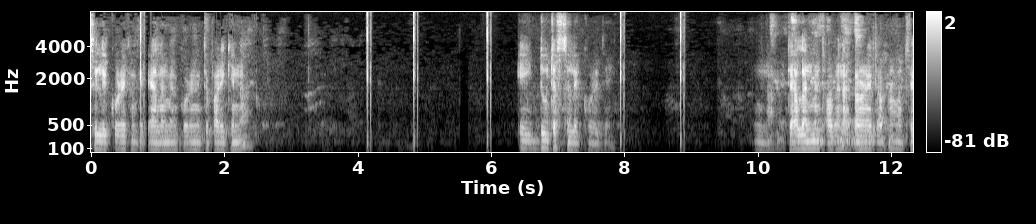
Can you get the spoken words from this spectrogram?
সিলেক্ট করে এখান থেকে অ্যালাইনমেন্ট করে নিতে পারি কিনা। এই দুইটা সিলেক্ট করে দিই। না, এটা অ্যালাইনমেন্ট হবে না, কারণ এটা আপনার হচ্ছে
